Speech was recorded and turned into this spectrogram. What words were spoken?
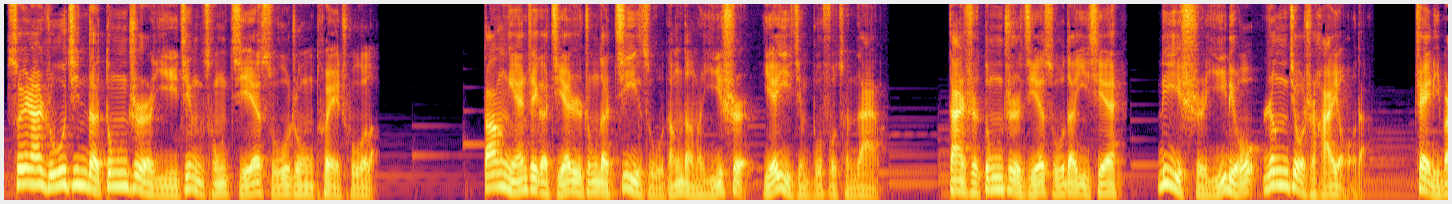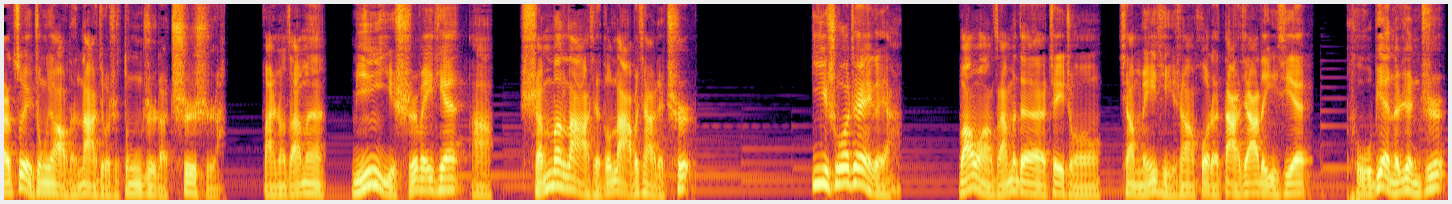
虽然如今的冬至已经从节俗中退出了，当年这个节日中的祭祖等等的仪式也已经不复存在了，但是冬至节俗的一些历史遗留仍旧是还有的。这里边最重要的那就是冬至的吃食啊，反正咱们民以食为天啊，什么落下都落不下这吃。一说这个呀，往往咱们的这种像媒体上或者大家的一些普遍的认知，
